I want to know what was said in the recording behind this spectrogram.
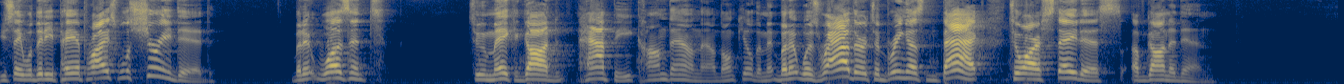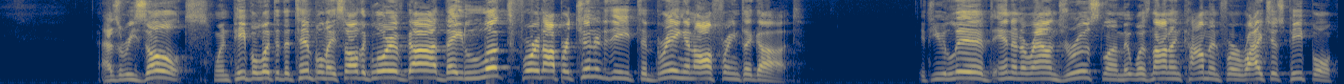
You say, well, did he pay a price? Well, sure he did. But it wasn't to make God happy. Calm down now, don't kill them. But it was rather to bring us back to our status of Gan Eden. As a result, when people looked at the temple and they saw the glory of God, they looked for an opportunity to bring an offering to God. If you lived in and around Jerusalem, it was not uncommon for righteous people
